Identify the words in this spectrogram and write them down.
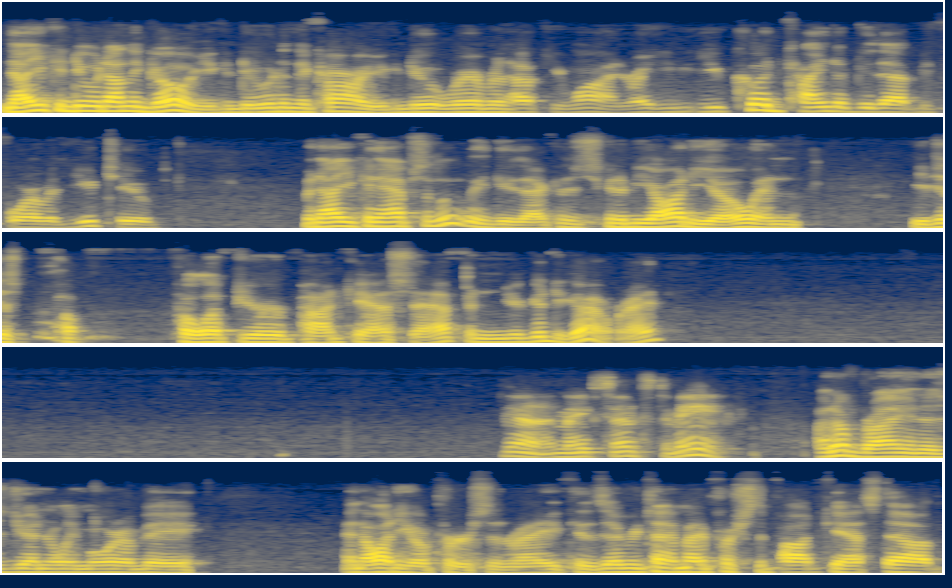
now you can do it on the go. You can do it in the car. You can do it wherever the heck you want, right? You, you could kind of do that before with YouTube, but now you can absolutely do that because it's going to be audio and you just pu- pull up your podcast app and you're good to go, right? Yeah, that makes sense to me. I know Brian is generally more of a an audio person, right? Because every time I push the podcast out,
